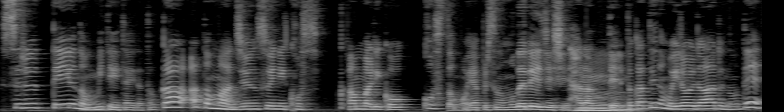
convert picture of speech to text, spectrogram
するっていうのを見ていたりだとか、あとまあ純粋にコス、あんまりこう、コストもやっぱりそのモデルエージェンシーに払ってとかっていうのもいろいろあるので、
